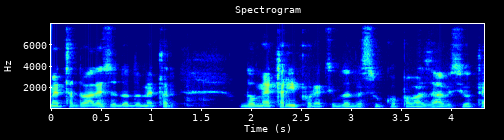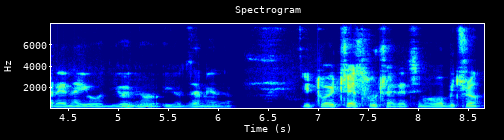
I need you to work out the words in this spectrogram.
metar 20 do, do metar do metar i po, recimo, da, da se ukopava, zavisi od terena i od, i od, Mhm. i od zemlje. Da. I to je čest slučaj, recimo, obično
